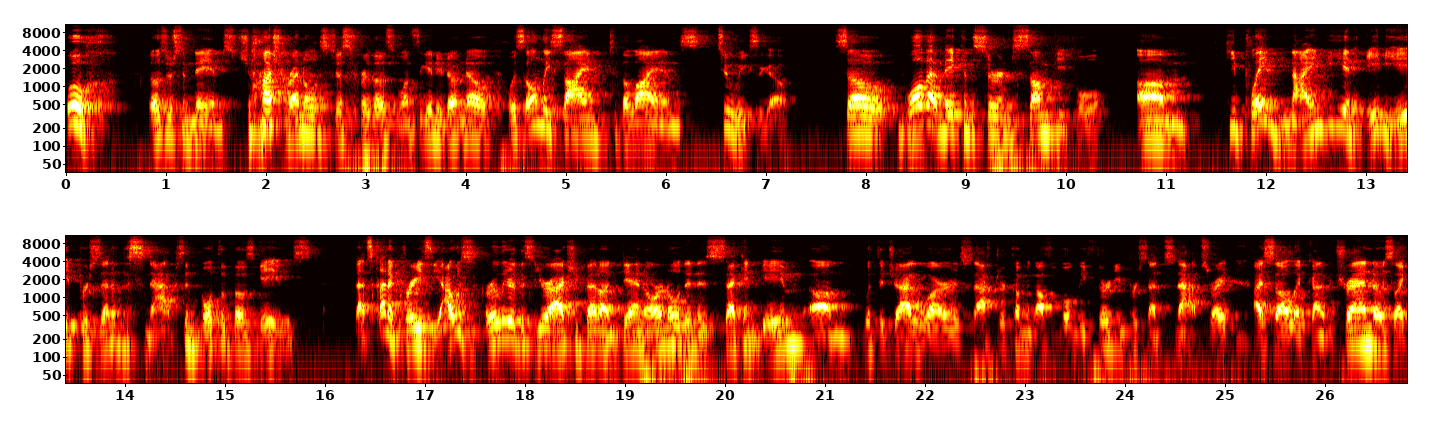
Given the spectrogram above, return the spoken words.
Oh, those are some names. Josh Reynolds, just for those once again who don't know, was only signed to the Lions two weeks ago. So while that may concern some people, um, he played 90 and 88% of the snaps in both of those games. That's kind of crazy. I was earlier this year, I actually bet on Dan Arnold in his second game um, with the Jaguars after coming off of only 30% snaps, right? I saw like kind of a trend. I was like,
